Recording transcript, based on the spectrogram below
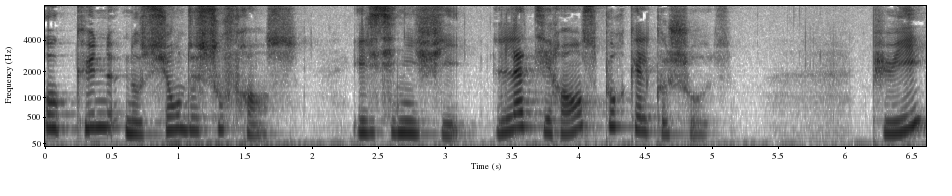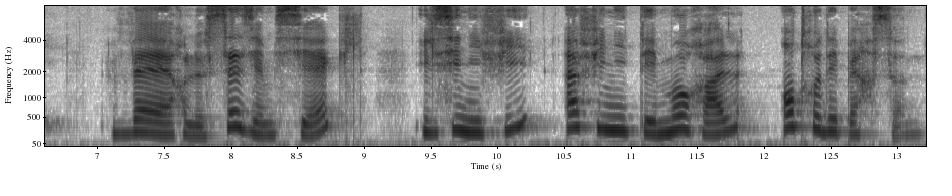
aucune notion de souffrance. Il signifie l'attirance pour quelque chose. Puis, vers le XVIe siècle, il signifie affinité morale entre des personnes.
